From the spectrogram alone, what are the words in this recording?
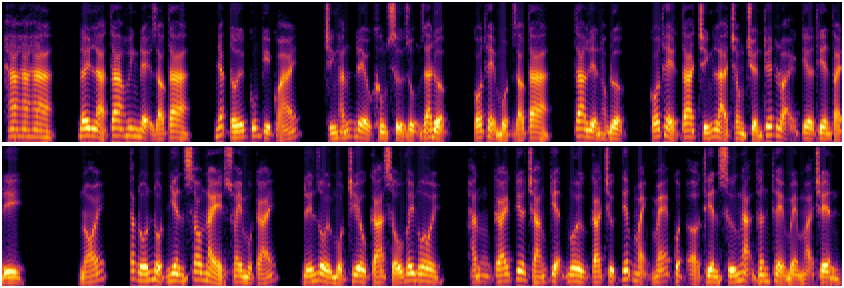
Ha ha ha, đây là ta huynh đệ giáo ta, nhắc tới cũng kỳ quái, chính hắn đều không sử dụng ra được, có thể một giáo ta ta liền học được, có thể ta chính là trong truyền thuyết loại kia thiên tài đi. Nói, tắc đốn đột nhiên sau này xoay một cái, đến rồi một chiêu cá sấu vây đuôi, hắn cái kia tráng kiện đuôi cá trực tiếp mạnh mẽ quật ở thiên sứ ngạn thân thể mềm mại trên,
